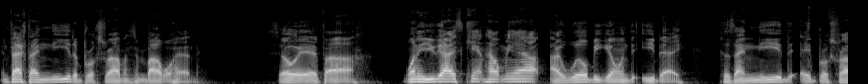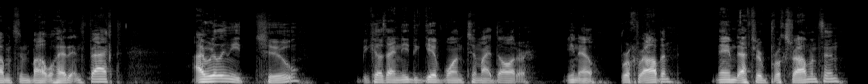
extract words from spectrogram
In fact, I need a Brooks Robinson bobblehead. So if uh, one of you guys can't help me out, I will be going to eBay because I need a Brooks Robinson bobblehead. In fact, I really need two because I need to give one to my daughter. You know, Brooke Robin, named after Brooks Robinson.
